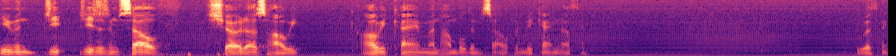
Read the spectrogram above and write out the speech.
Even G- Jesus himself showed us how he, how he came and humbled himself and became nothing. You with me?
